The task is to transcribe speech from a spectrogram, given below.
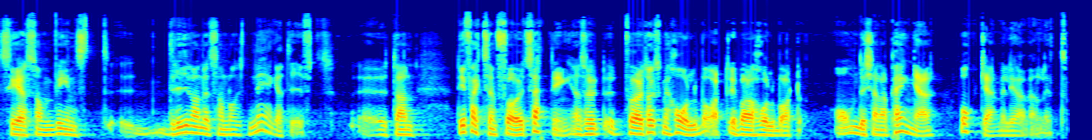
se som vinstdrivandet som något negativt. Utan det är faktiskt en förutsättning. Alltså ett, företag som är hållbart är bara hållbart om det tjänar pengar och är miljövänligt.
